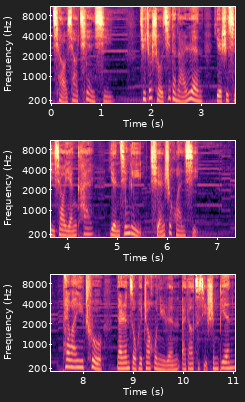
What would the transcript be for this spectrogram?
巧笑倩兮；举着手机的男人也是喜笑颜开，眼睛里全是欢喜。拍完一处，男人总会招呼女人来到自己身边，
